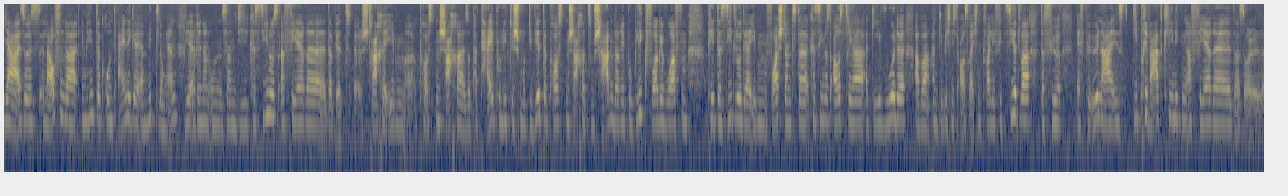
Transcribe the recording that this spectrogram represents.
Ja, also es laufen da im Hintergrund einige Ermittlungen. Wir erinnern uns an die Casinos-Affäre. Da wird äh, Strache eben äh, Postenschacher, also parteipolitisch motivierter Postenschacher zum Schaden der Republik vorgeworfen. Peter Siedlow, der eben Vorstand der Casinos Austria AG wurde, aber angeblich nicht ausreichend qualifiziert war, dafür FPÖ nahe ist. Die Privatkliniken-Affäre, da soll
